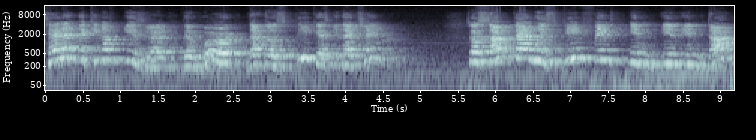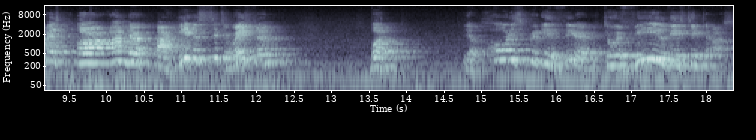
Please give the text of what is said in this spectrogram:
telleth the king of Israel the word that thou speakest in thy chamber. So sometimes we speak things in, in, in darkness or under a hidden situation, but the Holy Spirit is there to reveal these things to us.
